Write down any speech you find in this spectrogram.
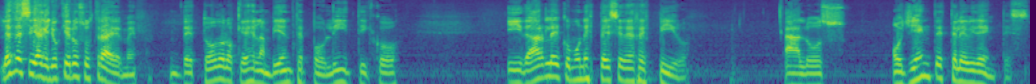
les decía que yo quiero sustraerme de todo lo que es el ambiente político y darle como una especie de respiro a los oyentes televidentes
